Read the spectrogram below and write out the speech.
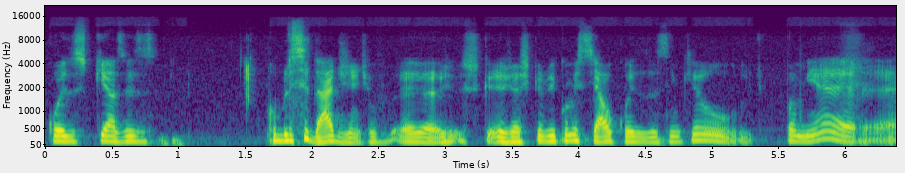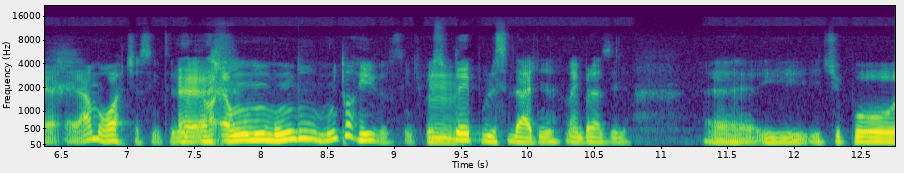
coisas que, às vezes... Publicidade, gente. Eu, é, eu já escrevi comercial, coisas assim que eu... Tipo, pra mim é, é, é a morte, assim, entendeu? É. É. é um mundo muito horrível, assim. Tipo, eu Hum. estudei publicidade, né? Lá em Brasília. É, e, e, tipo,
